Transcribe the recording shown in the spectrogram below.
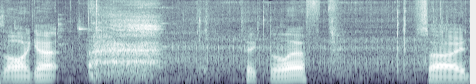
Is all I got. Take the left side.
